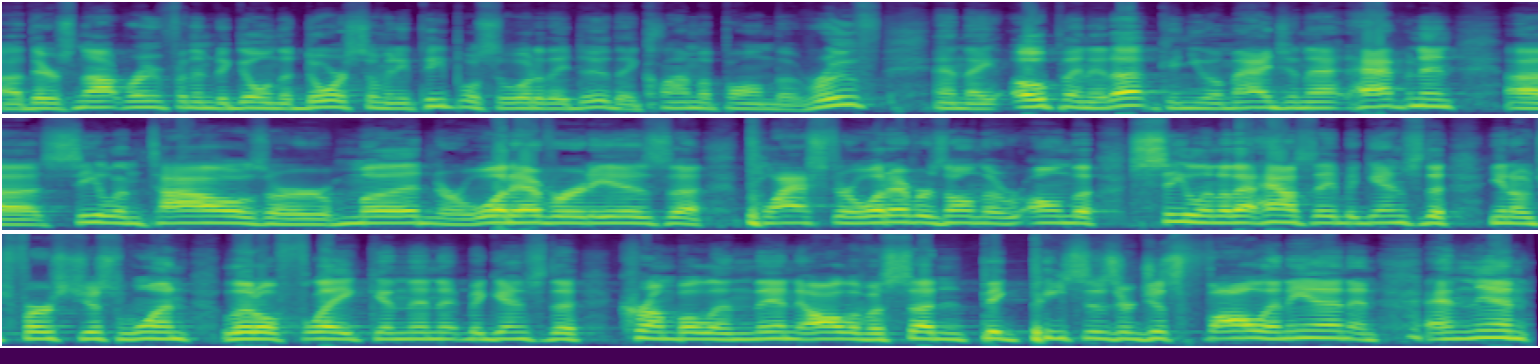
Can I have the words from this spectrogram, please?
Uh, there's not room for them to go in the door, so many people. So what do they do? They climb up on the roof and they open it up. Can you imagine that happening? Uh, ceiling tiles or mud or whatever it is, uh, plaster, whatever's on the on the ceiling of that house, they begins to, you know, first just one little flake and then it begins to crumble and then all of a sudden big pieces are just falling in and, and then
